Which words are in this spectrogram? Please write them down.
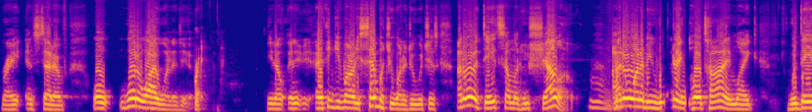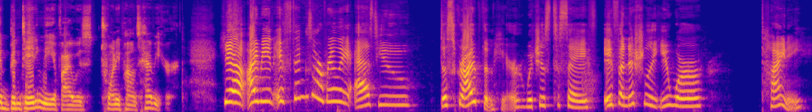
Right? Instead of, well, what do I want to do? Right. You know, and I think you've already said what you want to do, which is I don't want to date someone who's shallow. Mm. I don't want to be wondering the whole time, like, would they have been dating me if I was 20 pounds heavier? Yeah, I mean, if things are really as you describe them here, which is to say, if initially you were tiny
